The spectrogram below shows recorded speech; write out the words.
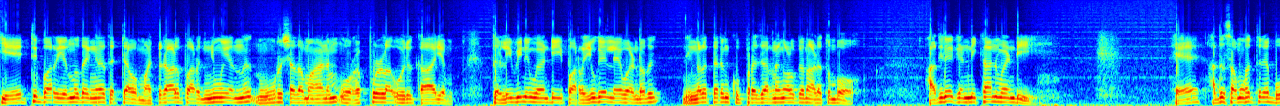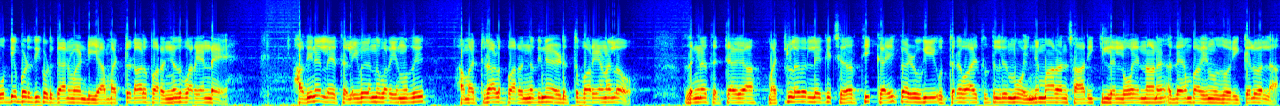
ഏറ്റു പറയുന്നത് എങ്ങനെ തെറ്റാവും? മറ്റൊരാൾ പറഞ്ഞു എന്ന് നൂറ് ശതമാനം ഉറപ്പുള്ള ഒരു കാര്യം തെളിവിന് വേണ്ടി പറയുകയല്ലേ വേണ്ടത്? നിങ്ങളിത്തരം കുപ്രചരണങ്ങളൊക്കെ നടത്തുമ്പോൾ അതിനെ ഗണ്ണിക്കാൻ വേണ്ടി ഏ? അത് സമൂഹത്തിനെ ബോധ്യപ്പെടുത്തി കൊടുക്കാൻ വേണ്ടി ആ മറ്റൊരാൾ പറഞ്ഞത് പറയണ്ടേ? അതിനല്ലേ തെളിവ് എന്ന് പറയുന്നത്? ആ മറ്റൊരാൾ പറഞ്ഞതിനെ എടുത്തു പറയണല്ലോ. അതെങ്ങനെ തെറ്റാകുക മറ്റുള്ളവരിലേക്ക് ചേർത്തി കൈ കഴുകി ഉത്തരവാദിത്വത്തിൽ നിന്ന് ഒഴിഞ്ഞു മാറാൻ സാധിക്കില്ലല്ലോ എന്നാണ് അദ്ദേഹം പറയുന്നത് ഒരിക്കലുമല്ല.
